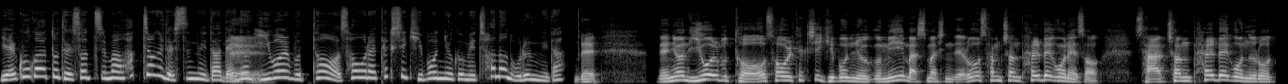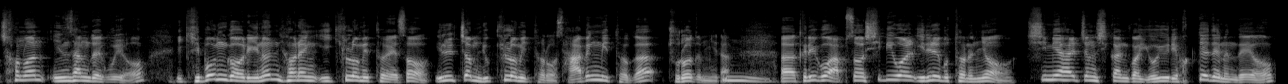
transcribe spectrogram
예고가 또 됐었지만 확정이 됐습니다. 내년 네. 2월부터 서울의 택시 기본 요금이 1,000원 오릅니다. 네. 내년 2월부터 서울 택시 기본 요금이 말씀하신 대로 3,800원에서 4,800원으로 1,000원 인상되고요. 이 기본 거리는 현행 2km에서 1.6km로 400m가 줄어듭니다. 음. 아, 그리고 앞서 12월 1일부터는요. 심야 할증 시간과 요율이 확대되는데요.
